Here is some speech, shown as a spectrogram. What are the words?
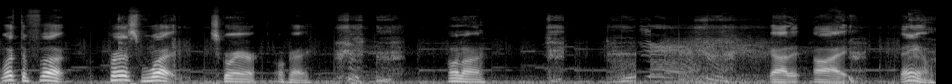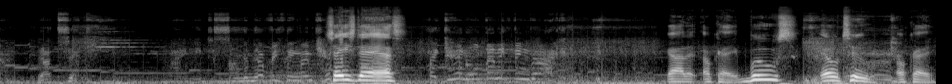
What the fuck? Press what? Square. Okay. Hold on. Got it. Alright. Damn. That's it. I need to summon everything I can. Chase the ass. I can't hold anything back. Got it. Okay. Boost. L2. Okay.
